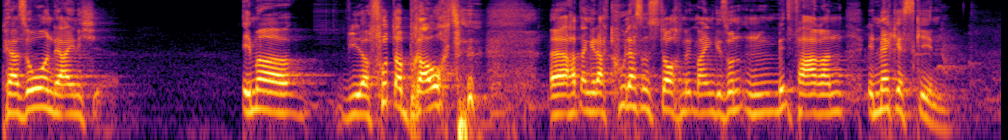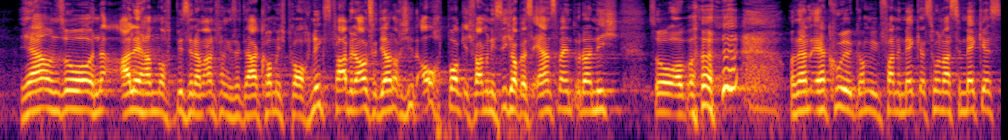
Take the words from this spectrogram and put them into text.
Person, der eigentlich immer wieder Futter braucht, äh, hat dann gedacht, cool, lass uns doch mit meinen gesunden Mitfahrern in Meckes gehen. Ja, und so, und alle haben noch ein bisschen am Anfang gesagt, ja komm, ich brauche nichts. Fabian auch gesagt, ja doch, ich hätte auch Bock. Ich war mir nicht sicher, ob er es ernst meint oder nicht. So, ob und dann, ja cool, komm, wir fahren in Meckes, holen was in Meckes.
